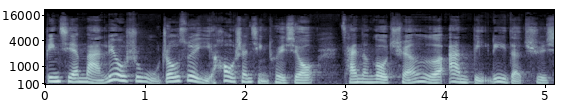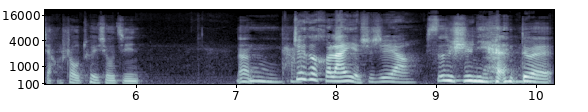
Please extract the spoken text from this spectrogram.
并且满六十五周岁以后申请退休，才能够全额按比例的去享受退休金。那这个荷兰也是这样，四十年对，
